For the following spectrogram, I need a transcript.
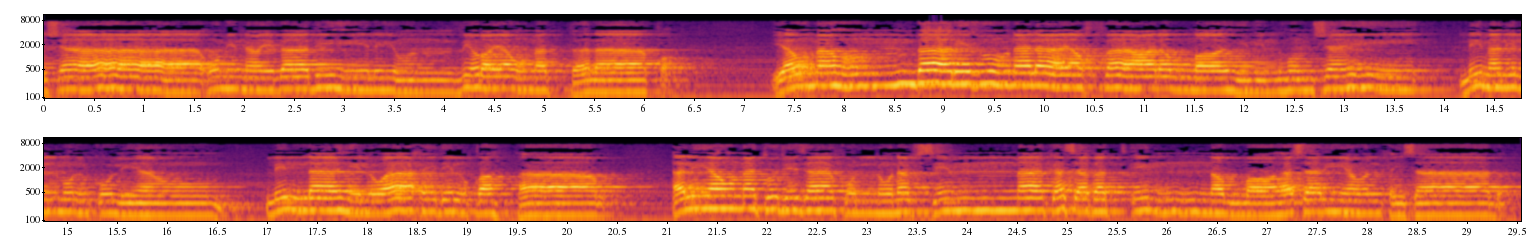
يشاء من عباده لينذر يوم التلاق. يوم هم بارزون لا يخفى على الله منهم شيء. لمن الملك اليوم؟ لله الواحد القهار. اليوم تجزى كل نفس ما كسبت. إن الله سريع الحساب.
